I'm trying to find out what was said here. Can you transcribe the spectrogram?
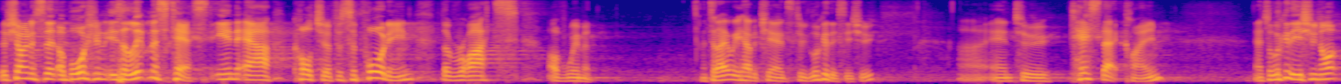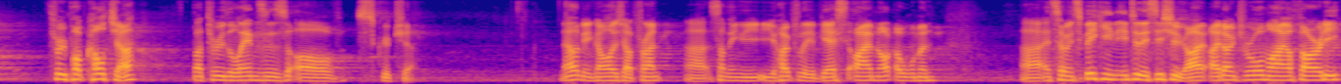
They've shown us that abortion is a litmus test in our culture for supporting the rights of women. And today we have a chance to look at this issue uh, and to test that claim and to look at the issue not through pop culture, but through the lenses of Scripture. Now, let me acknowledge up front uh, something you hopefully have guessed I am not a woman. Uh, and so, in speaking into this issue, I, I don't draw my authority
